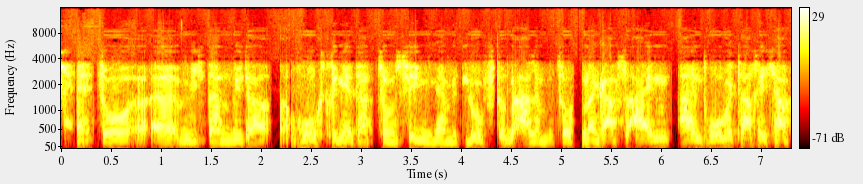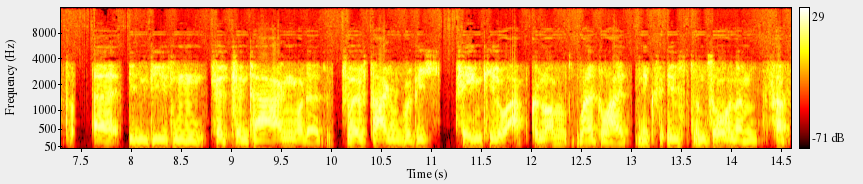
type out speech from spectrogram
so äh, mich dann wieder hochtrainiert habe zum Singen, ne, mit Luft und allem und so. Und dann gab es einen, einen Probetag. Ich habe äh, in diesen 14 Tagen oder 12 Tagen wirklich 10 Kilo abgenommen, weil du halt nichts isst und so. Und dann hat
